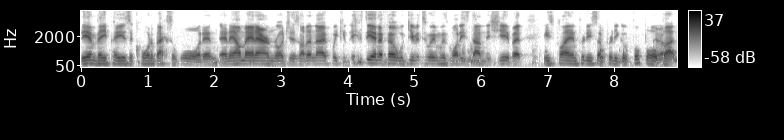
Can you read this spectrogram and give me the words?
the MVP is a quarterback's award, and, and our man Aaron Rodgers. I don't know if we could, if the NFL would give it to him with what he's done this year, but he's playing pretty some pretty good football. Yeah. But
